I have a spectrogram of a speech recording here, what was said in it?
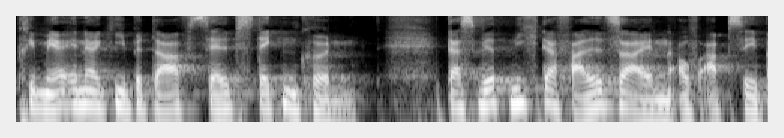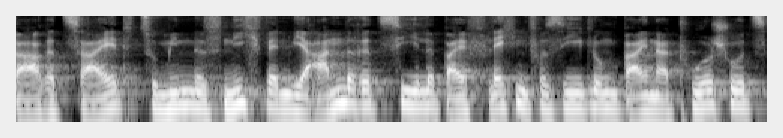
Primärenergiebedarf selbst decken können. Das wird nicht der Fall sein auf absehbare Zeit, zumindest nicht, wenn wir andere Ziele bei Flächenversiegelung, bei Naturschutz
